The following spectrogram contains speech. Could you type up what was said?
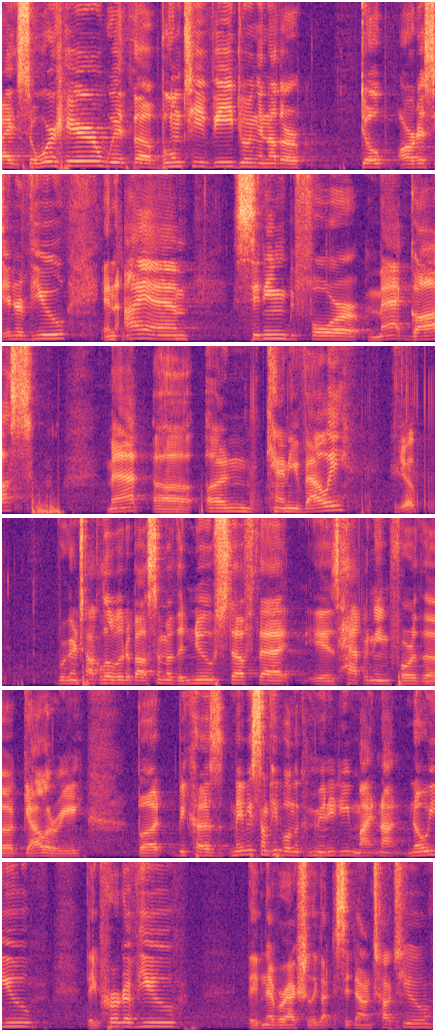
Right, so we're here with uh, Boom TV doing another dope artist interview, and I am sitting before Matt Goss. Matt, uh, Uncanny Valley. Yep. We're going to talk a little bit about some of the new stuff that is happening for the gallery, but because maybe some people in the community might not know you, they've heard of you, they've never actually got to sit down and talk to you.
